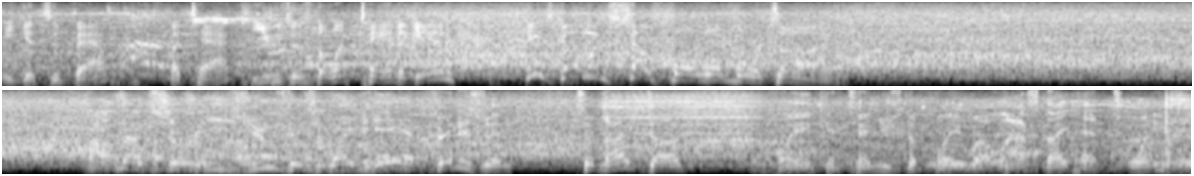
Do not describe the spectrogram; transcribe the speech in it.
He gets it back, attacks, uses the left hand again. He's going southpaw one more time. I'm not sure he's used his right hand finishing tonight, Doug. The plane continues to play well. Last night had 20 points.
